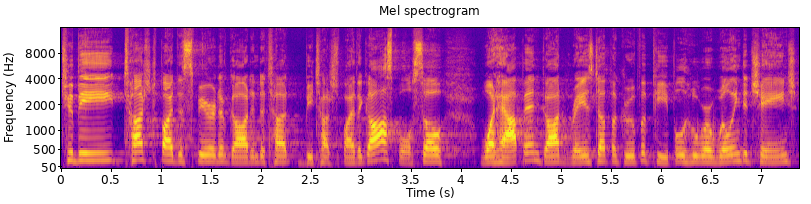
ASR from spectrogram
to be touched by the Spirit of God and to t- be touched by the gospel. So, what happened? God raised up a group of people who were willing to change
